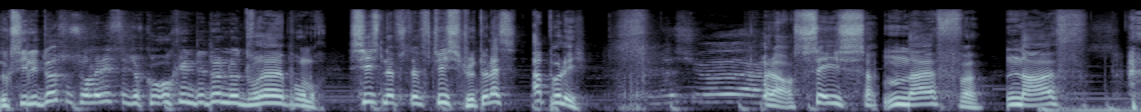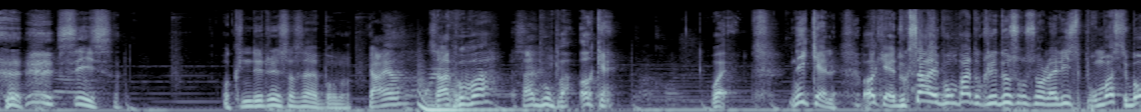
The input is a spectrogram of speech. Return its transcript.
Donc, si les deux sont sur la liste, c'est-à-dire qu'aucune des deux ne devrait répondre. 6, 9, 9, 6, je te laisse appeler. Monsieur, Alors, 6, 9, 9, 6. Aucune des deux est censée répondre. Y'a rien? Ça répond pas? Ça répond pas, ok. Ouais, nickel. Ok, donc ça répond pas, donc les deux sont sur la liste. Pour moi, c'est bon.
